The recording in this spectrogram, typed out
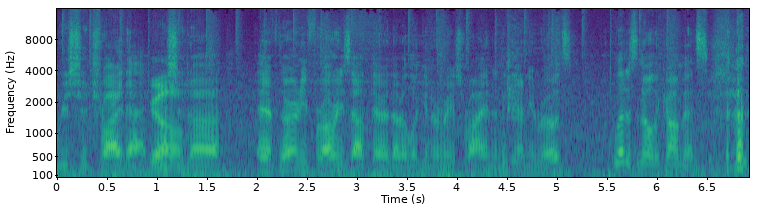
we, we should try that. Yeah. We should. Uh, hey, if there are any Ferraris out there that are looking to race Ryan in the Canyon roads, let us know in the comments. yeah,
